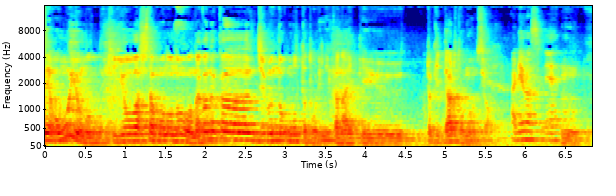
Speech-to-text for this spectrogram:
ね、思いを持って起業はしたもののなかなか自分の思った通りにいかないっていう時ってあると思うんですよ。ありますね。うん、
